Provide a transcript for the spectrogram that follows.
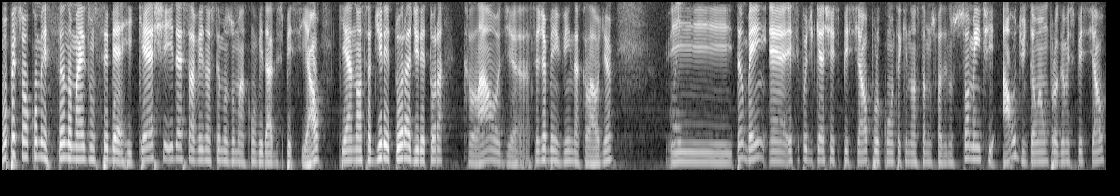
Bom, pessoal, começando mais um CBR Cash e dessa vez nós temos uma convidada especial, que é a nossa diretora, a diretora Cláudia. Seja bem-vinda, Cláudia. Oi. E também é, esse podcast é especial por conta que nós estamos fazendo somente áudio, então é um programa especial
